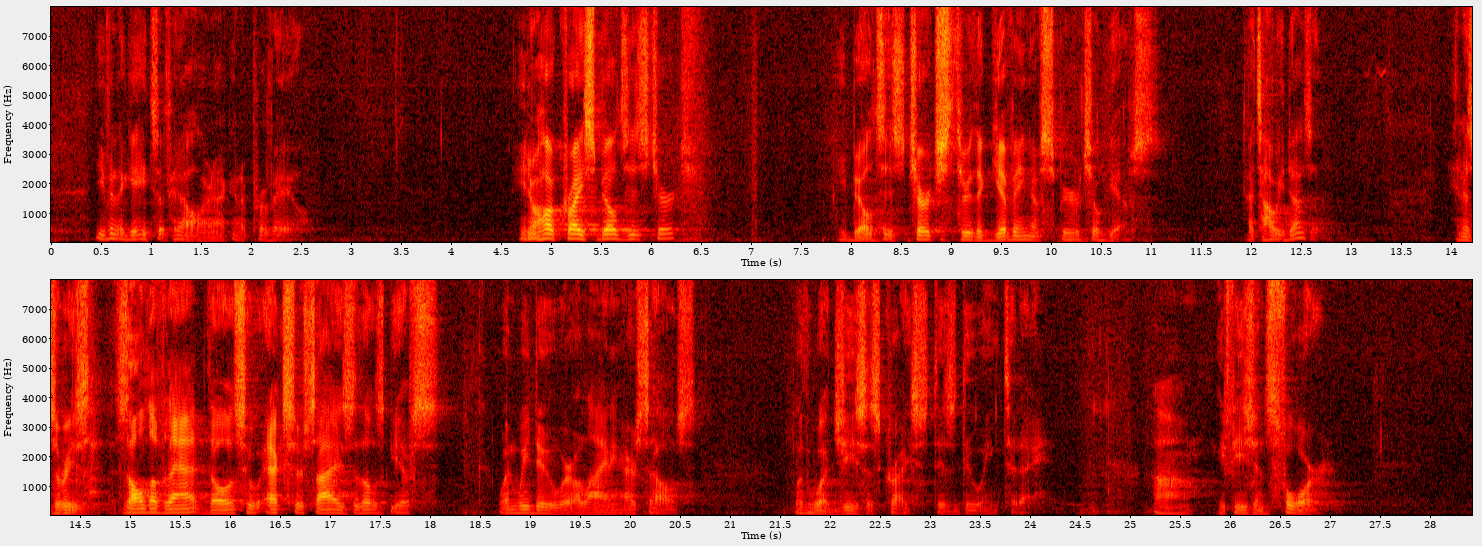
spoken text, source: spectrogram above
Even the gates of hell are not going to prevail. You know how Christ builds his church? He builds his church through the giving of spiritual gifts. That's how he does it. And as a result of that, those who exercise those gifts, when we do, we're aligning ourselves with what Jesus Christ is doing today. Uh, Ephesians 4.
